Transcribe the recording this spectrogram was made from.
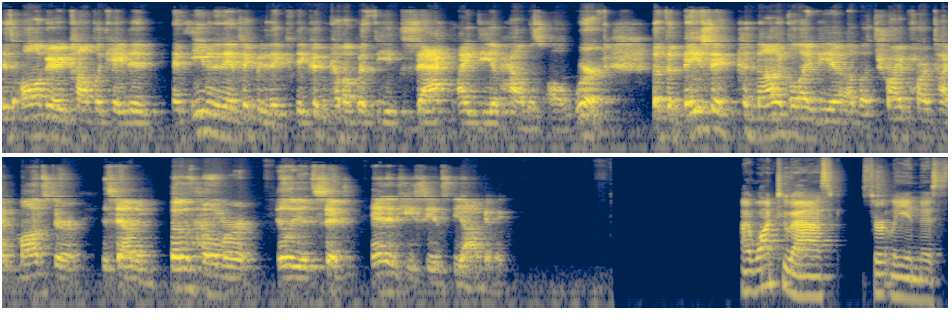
It's all very complicated. And even in antiquity, they, they couldn't come up with the exact idea of how this all worked. But the basic canonical idea of a tripartite monster is found in both Homer, Iliad 6, and in Hesiod's Theogony. I want to ask, certainly in this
